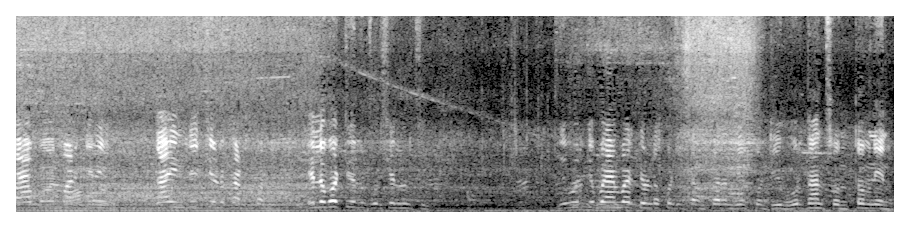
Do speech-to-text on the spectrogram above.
బాబు మడికిని గా ఇంటి ఇచ్చిండు కట్టుకొని. ఎల్లగొట్టిండ్రు గుడిసెల నుంచి. ఈ ఊరికి భయం పడుతుండే ఒకటి సంసారం చేసుకుంటే ఈ ఊరు దాని సొంతం నేను.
